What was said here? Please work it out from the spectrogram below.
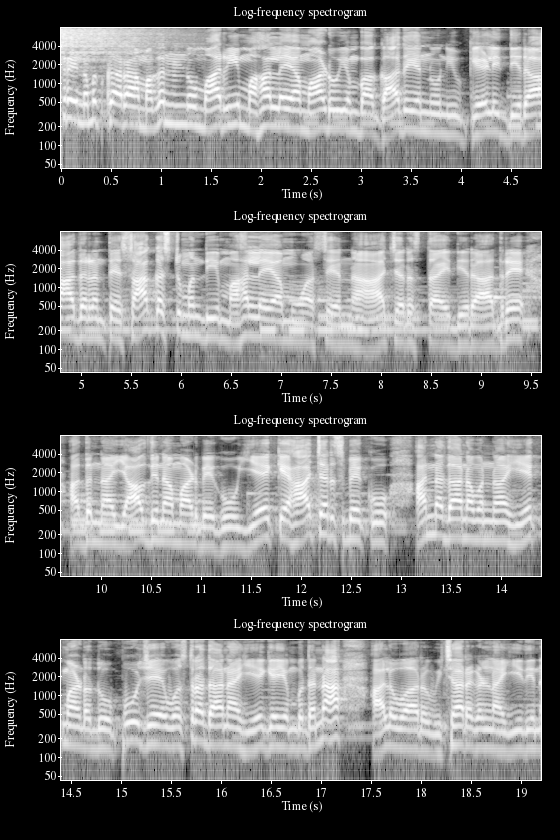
ಸ್ನೇಹಿತರೆ, ನಮಸ್ಕಾರ. ಮಗನನ್ನು ಮಾರಿ ಮಹಾಲಯ ಮಾಡು ಎಂಬ ಗಾದೆಯನ್ನು ನೀವು ಕೇಳಿದ್ದೀರಾ? ಅದರಂತೆ ಸಾಕಷ್ಟು ಮಂದಿ ಮಹಾಲಯ ಅಮಾವಾಸ್ಯೆಯನ್ನು ಆಚರಿಸ್ತಾ ಇದ್ದೀರಾ? ಆದರೆ ಅದನ್ನು ಯಾವ ದಿನ ಮಾಡಬೇಕು? ಏಕೆ ಆಚರಿಸಬೇಕು? ಅನ್ನದಾನವನ್ನು ಹೇಗೆ ಮಾಡೋದು, ಪೂಜೆ, ವಸ್ತ್ರದಾನ ಹೇಗೆ ಎಂಬುದನ್ನು ಹಲವಾರು ವಿಚಾರಗಳನ್ನ ಈ ದಿನ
